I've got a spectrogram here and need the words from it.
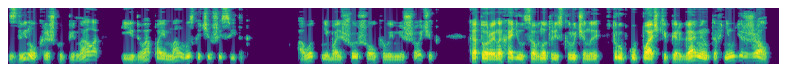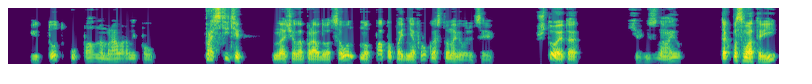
Сдвинул крышку пенала и едва поймал выскочивший свиток. А вот небольшой шелковый мешочек который находился внутри скрученной в трубку пачки пергаментов, не удержал, и тот упал на мраморный пол. «Простите!» – начал оправдываться он, но папа, подняв руку, остановил рыцаря. «Что это?» «Я не знаю». «Так посмотри!»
